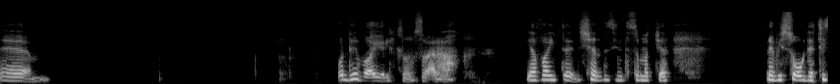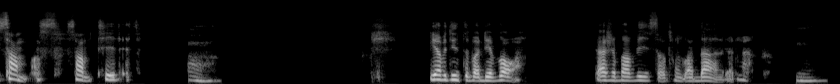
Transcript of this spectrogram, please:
Ehm. Och det var ju liksom så här, jag var inte, det kändes inte som att jag, när vi såg det tillsammans samtidigt. Ah. Jag vet inte vad det var. Kanske bara visa att hon var där eller. Mm.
